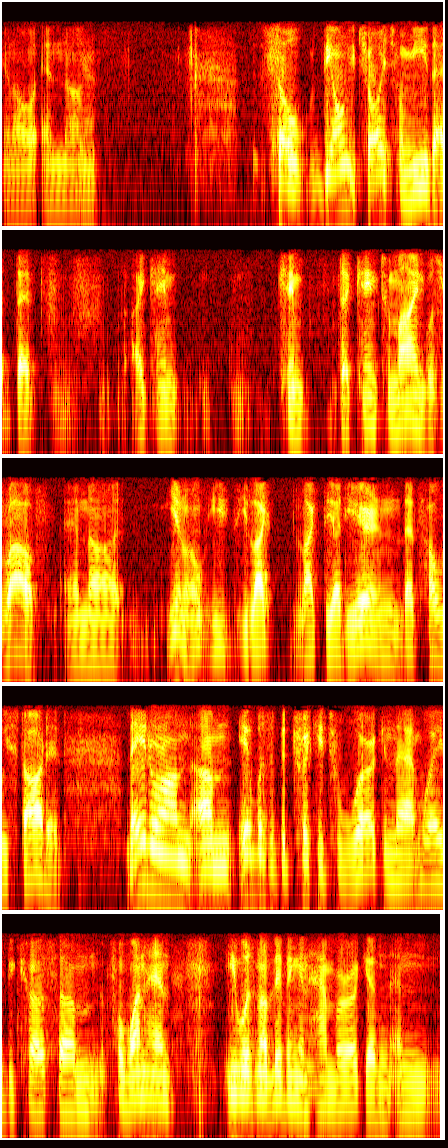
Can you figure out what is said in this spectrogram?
you know, and um, Yeah. so the only choice for me that that I came came that came to mind was Ralf, and uh, you know he he liked liked the idea, and that's how we started. Later on, um, it was a bit tricky to work in that way because, um, for one hand, he was not living in Hamburg, and and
